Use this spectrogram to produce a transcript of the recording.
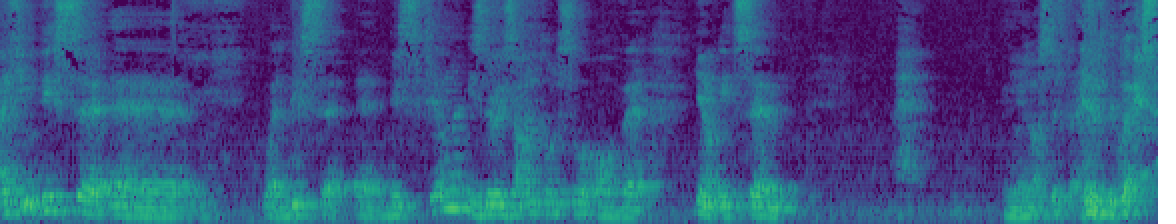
I think this, uh, uh, well, this uh, this film is the result also of, uh, you know, it's. Um, I mean, I lost the thread of the question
